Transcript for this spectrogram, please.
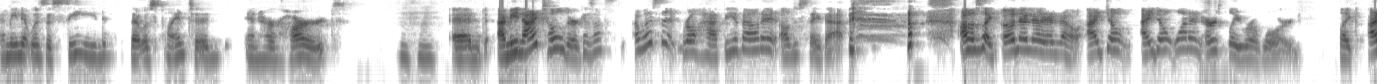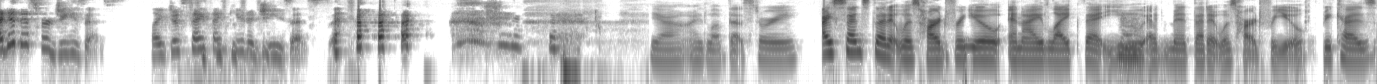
I mean, it was a seed that was planted in her heart. Mm-hmm. And I mean, I told her because I, I wasn't real happy about it. I'll just say that. I was like, oh no, no, no, no. I don't I don't want an earthly reward. Like I did this for Jesus. Like just say thank you to Jesus. Yeah, I love that story. I sense that it was hard for you, and I like that you Mm, admit that it was hard for you because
